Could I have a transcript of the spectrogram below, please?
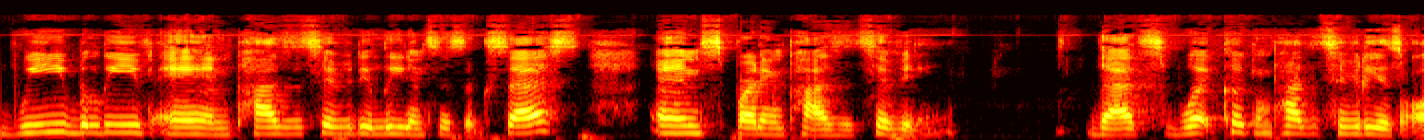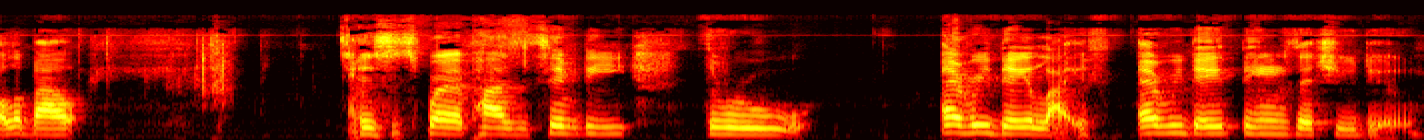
we believe in positivity leading to success and spreading positivity. That's what cooking positivity is all about. Is to spread positivity through everyday life, everyday things that you do.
